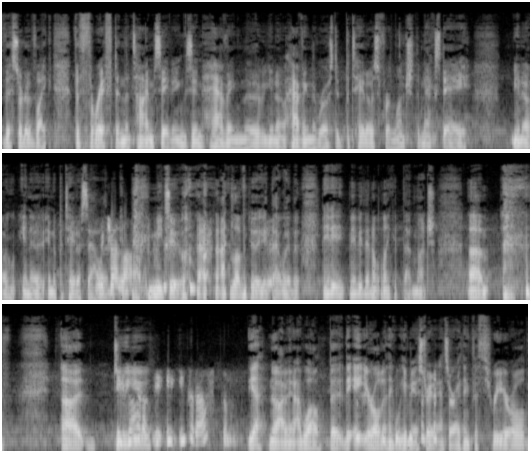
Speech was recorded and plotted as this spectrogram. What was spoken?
the sort of like the thrift and the time savings in having the you know having the roasted potatoes for lunch the next day you know, in a in a potato salad. Which I love. Me too. I love doing it that way, but maybe maybe they don't like it that much. Um, uh, do You, you? might- you, you could ask them. Yeah, no, I mean, I, well, the the eight year old I think will give me a straight answer. I think the three year old,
